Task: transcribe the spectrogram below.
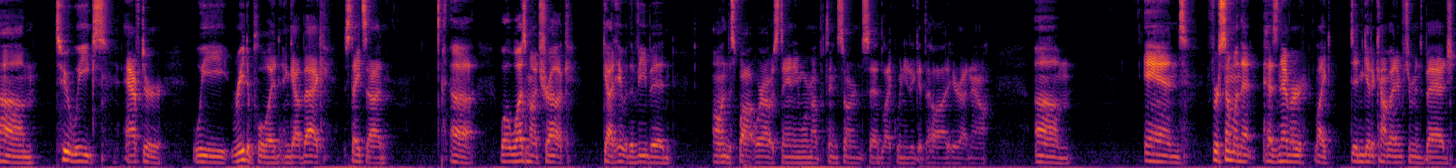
um, two weeks after we redeployed and got back stateside, uh, what was my truck got hit with a VBIED on the spot where I was standing, where my platoon sergeant said, like, we need to get the hell out of here right now. Um, and for someone that has never, like, didn't get a combat infantryman's badge,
